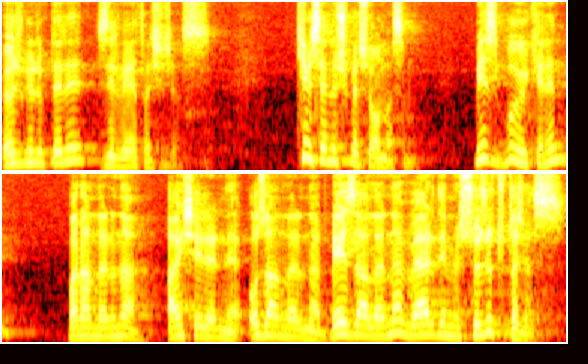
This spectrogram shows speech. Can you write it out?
özgürlükleri zirveye taşıyacağız. Kimsenin şüphesi olmasın. Biz bu ülkenin baranlarına, Ayşelerine, Ozanlarına, Beyzalarına verdiğimiz sözü tutacağız.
